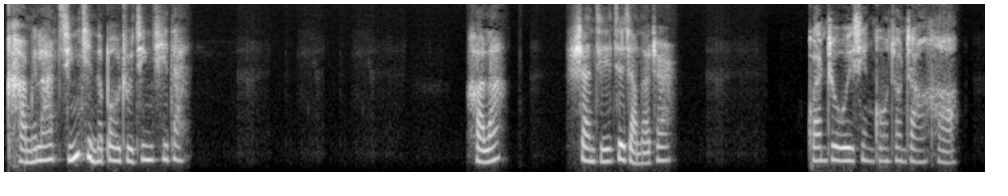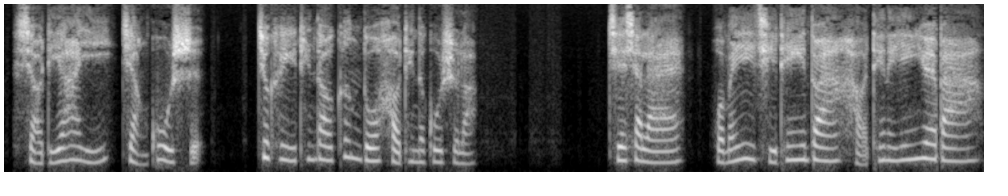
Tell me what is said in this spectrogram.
卡梅拉紧紧的抱住金鸡蛋。好了，上集就讲到这儿。关注微信公众账号“小迪阿姨讲故事”，就可以听到更多好听的故事了。接下来，我们一起听一段好听的音乐吧。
